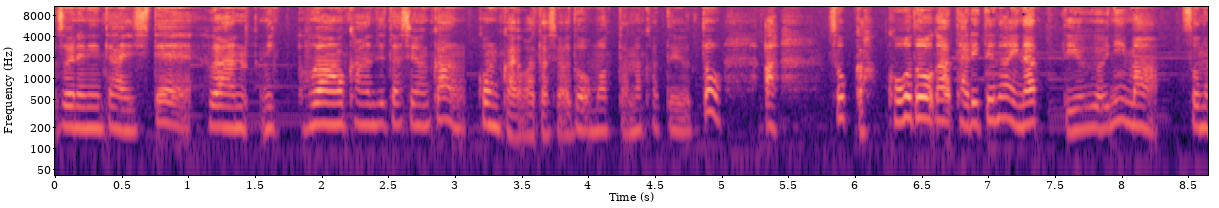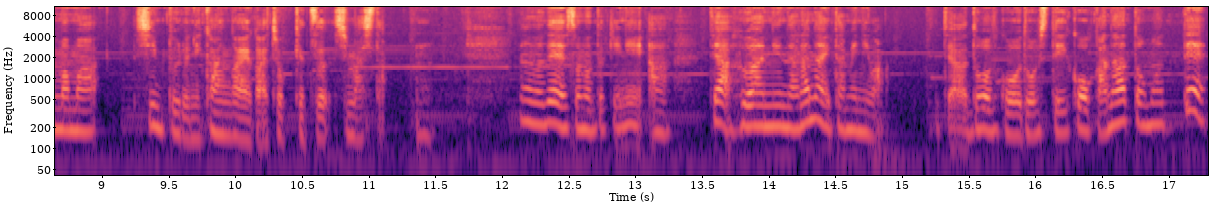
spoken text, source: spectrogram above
それに対して不安に不安を感じた瞬間今回私はどう思ったのかというとあそっか行動が足りてないなっていうふうにまあそのままシンプルに考えが直結しました。うん、なのでその時にあじゃあ不安にならないためにはじゃあどう行動していこうかなと思って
